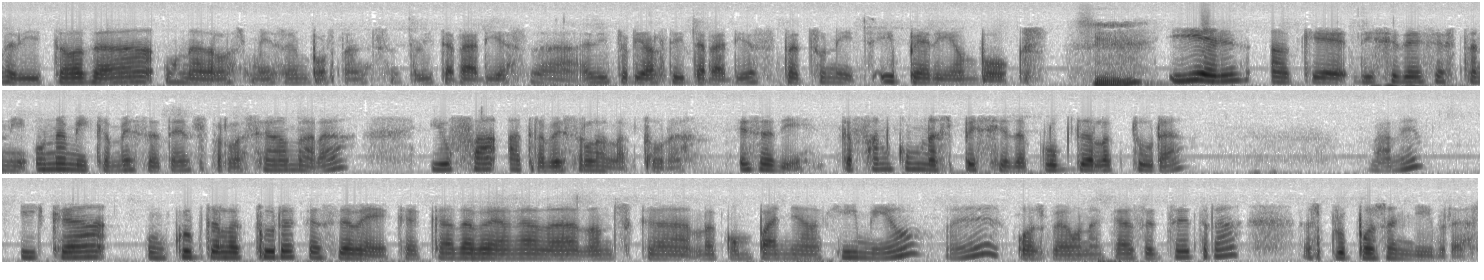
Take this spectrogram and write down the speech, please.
l'editor d'una de les més importants literàries, de, editorials literàries dels Estats Units, Hyperion Books. Mm. I ell el que decideix és tenir una mica més de temps per la seva mare i ho fa a través de la lectura. És a dir, que fan com una espècie de club de lectura, vale? i que un club de lectura que esdevé que cada vegada doncs, que l'acompanya al quimio, eh, o es veuen a casa, etc, es proposen llibres.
